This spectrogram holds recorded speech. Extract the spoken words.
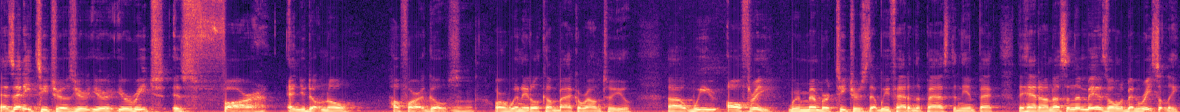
as any teacher is, your, your, your reach is far and you don't know how far it goes or when it'll come back around to you. Uh, we all three remember teachers that we've had in the past and the impact they had on us, and it may have only been recently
